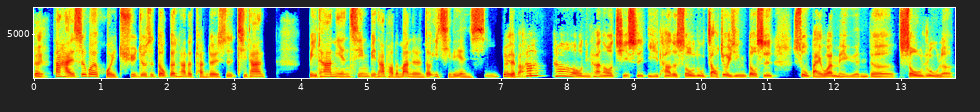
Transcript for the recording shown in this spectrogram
对，他还是会回去，就是都跟他的团队是其他。比他年轻、比他跑得慢的人都一起练习，对，对吧？他他哦，你看哦，其实以他的收入，早就已经都是数百万美元的收入了。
